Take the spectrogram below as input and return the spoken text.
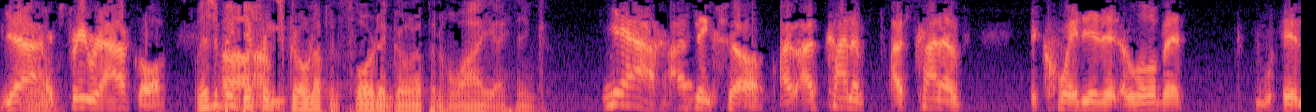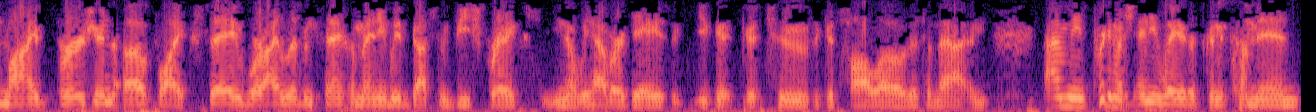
Yeah, Yeah. it's pretty radical. There's a big Um, difference growing up in Florida and growing up in Hawaii. I think. Yeah, I think so. I, I've kind of I've kind of equated it a little bit in my version of like say where I live in San Clemente, we've got some beach breaks. You know, we have our days. You get good tubes, it gets hollow, this and that, and I mean pretty much any wave that's going to come in.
